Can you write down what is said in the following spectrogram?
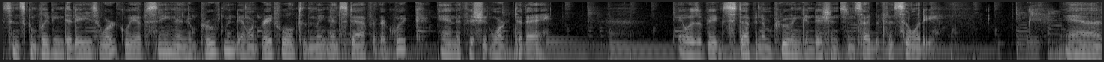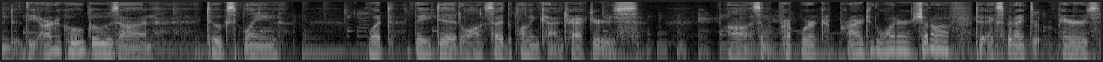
Since completing today's work, we have seen an improvement and we're grateful to the maintenance staff for their quick and efficient work today. It was a big step in improving conditions inside the facility. And the article goes on to explain what they did alongside the plumbing contractors. Uh, some prep work prior to the water shut off to expedite the repairs,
